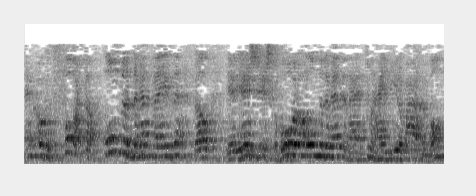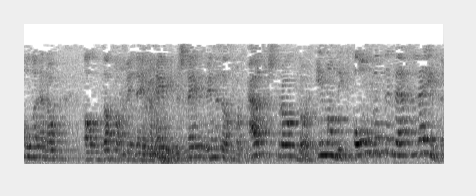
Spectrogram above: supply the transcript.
En ook het volk dat onder de wet leefde, wel, de Heer Jezus is geboren onder de wet en hij, toen hij hier op aarde wandelde en ook al dat wat we in de evangelie beschreven vinden, dat wordt uitgesproken door iemand die onder de wet leefde.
